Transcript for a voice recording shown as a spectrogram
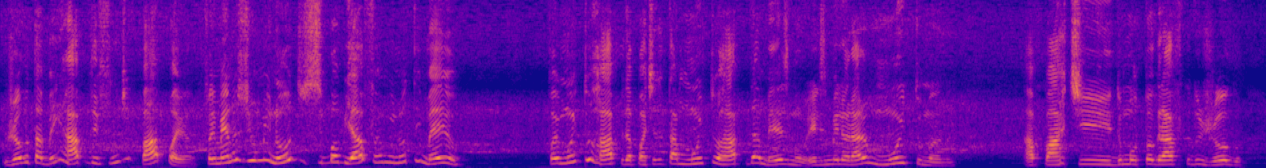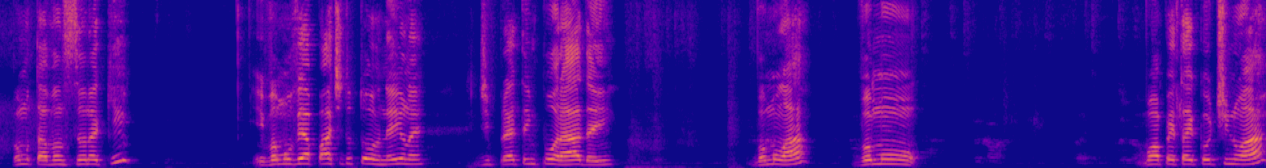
O jogo tá bem rápido e fim de papo, aí, Foi menos de um minuto. Se bobear, foi um minuto e meio. Foi muito rápido. A partida tá muito rápida mesmo. Eles melhoraram muito, mano. A parte do motor gráfico do jogo. Vamos tá avançando aqui. E vamos ver a parte do torneio, né? De pré-temporada aí. Vamos lá. Vamos... Vamos apertar e continuar.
